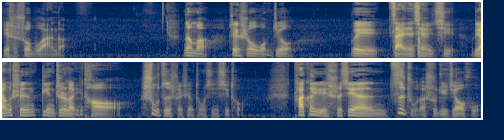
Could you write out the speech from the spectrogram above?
也是说不完的。那么这个时候，我们就为载人潜水器量身定制了一套。数字水声通信系统，它可以实现自主的数据交互，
